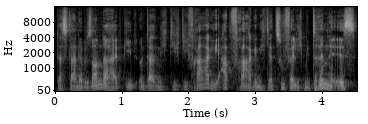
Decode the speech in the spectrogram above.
dass es da eine Besonderheit gibt und da nicht die, die Frage, die Abfrage nicht da zufällig mit drin ist,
